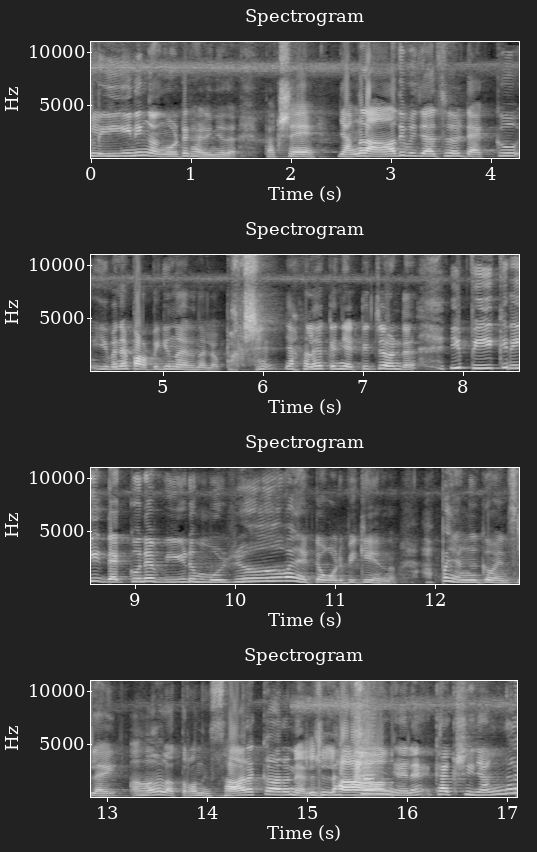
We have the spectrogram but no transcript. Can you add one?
ക്ലീനിങ് അങ്ങോട്ട് കഴിഞ്ഞത്. പക്ഷേ ഞങ്ങൾ ആദ്യം വിചാരിച്ചത് ഡെക്കു ഇവനെ പറപ്പിക്കുന്നതായിരുന്നല്ലോ. പക്ഷേ ഞങ്ങളെയൊക്കെ ഞെട്ടിച്ചുകൊണ്ട് ഈ പീക്കിരി ഡെക്കുവിനെ വീട് മുഴുവനായിട്ട് ഓടിപ്പിക്കുകയായിരുന്നു. അപ്പം ഞങ്ങൾക്ക് മനസ്സിലായി ആൾ അത്ര നിസ്സാരക്കാരനല്ല അങ്ങനെ കക്ഷി ഞങ്ങൾ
